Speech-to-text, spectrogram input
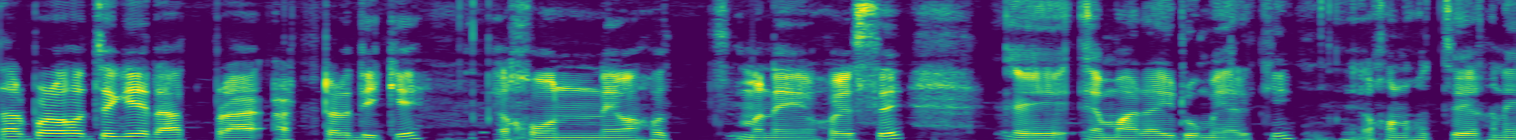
তারপরে হচ্ছে গিয়ে রাত প্রায় আটটার দিকে এখন নেওয়া হচ্ছে মানে হয়েছে এমআরআই রুমে আর কি। এখন হচ্ছে এখানে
